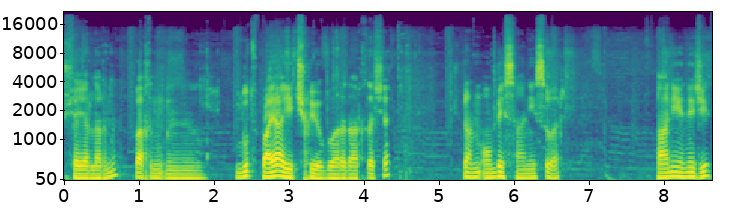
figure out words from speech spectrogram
Tuş ayarlarını. Bakın ıı, loot bayağı iyi çıkıyor bu arada arkadaşlar. Şuranın 15 saniyesi var. Saniye neci?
